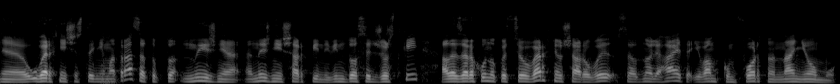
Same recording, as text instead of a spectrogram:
е, у верхній частині матраса, тобто нижня, нижній шар піни. Він досить жорсткий, але за рахунок ось цього верхнього шару ви все одно лягаєте і вам комфортно на ньому.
